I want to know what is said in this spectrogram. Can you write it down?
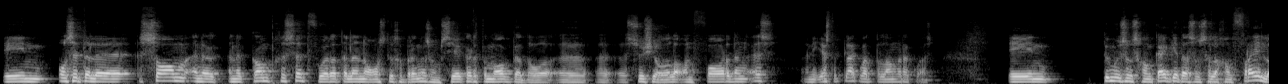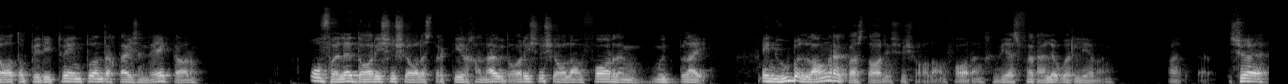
En ons het hulle saam in 'n in 'n kamp gesit voordat hulle na ons toe gebring is om seker te maak dat daar 'n 'n 'n sosiale aanvaarding is in die eerste plek wat belangrik was. En toe moes ons gaan kyk het as ons hulle gaan vrylaat op hierdie 22000 hektaar of hulle daardie sosiale struktuur gaan hou, daardie sosiale aanvaarding moet bly. En hoe belangrik was daardie sosiale aanvaarding gewees vir hulle oorlewing? So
